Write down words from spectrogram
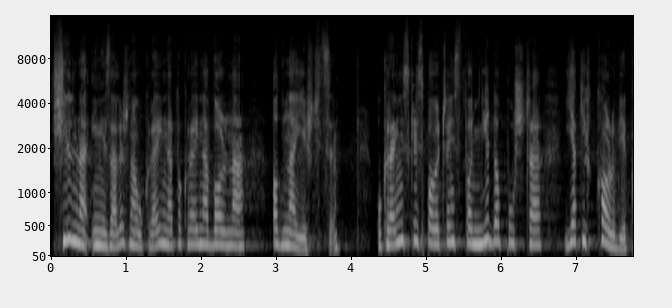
Silna i niezależna Ukraina to kraina wolna od najeźdźcy. Ukraińskie społeczeństwo nie dopuszcza jakichkolwiek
